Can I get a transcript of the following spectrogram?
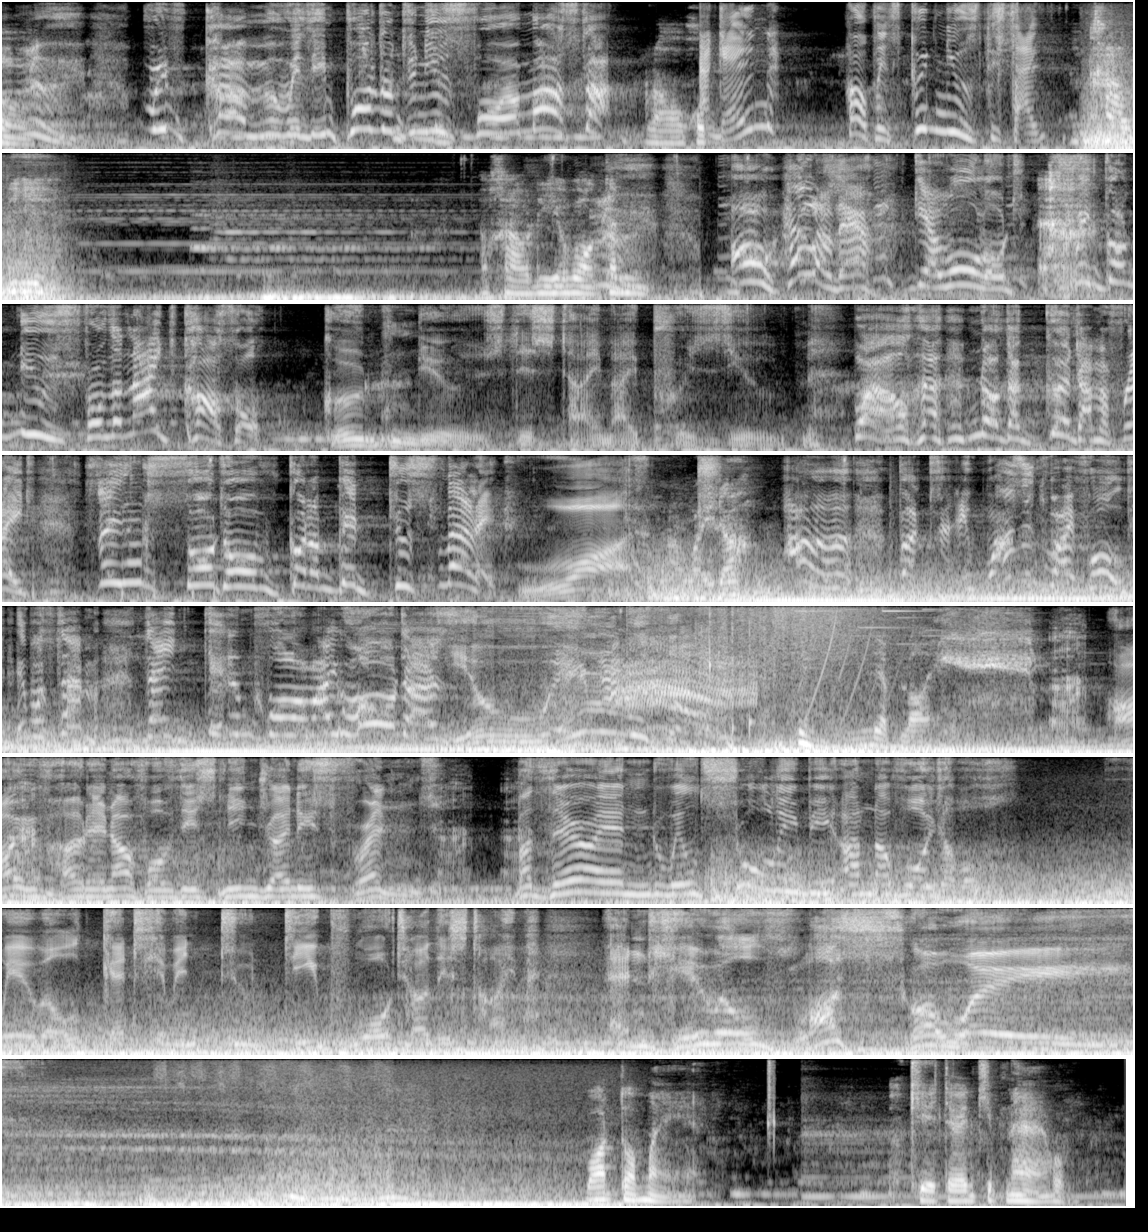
We've come with important news for our master. เราพบ Again? Hope it's good news this time. ข่าวดี เอาข่าวดีมาบอกกัน Oh, hello there, dear warlord. We've got news from the Night Castle. Good news this time, I presume. Well, not that good, I'm afraid. Things sort of got a bit too smelly. What? Later. Uh, ah, but it wasn't my fault. It was them. They didn't follow my orders. You ah! imbecile. Never I've had enough of this ninja and his friends. But their end will surely be unavoidable. We will get him into deep water this time and he will flush away. บอสตัวใหม่ โอเค เจอกันคลิปหน้าผม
